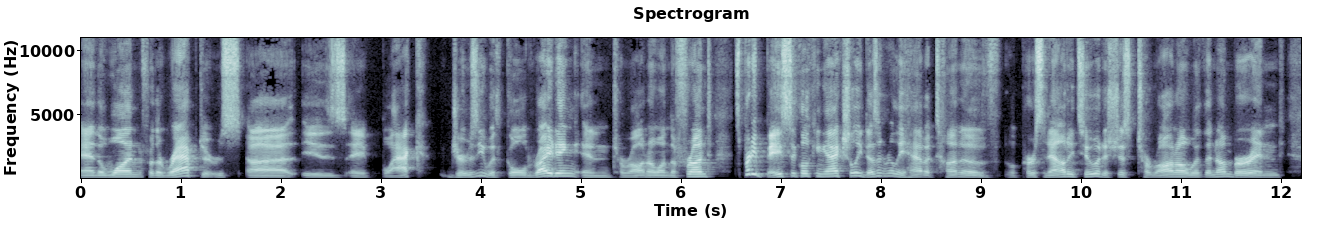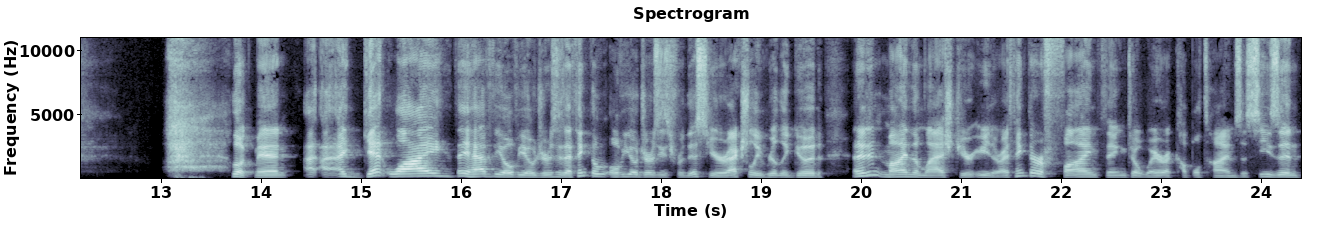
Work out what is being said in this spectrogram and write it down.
and the one for the Raptors uh, is a black jersey with gold writing and Toronto on the front. It's pretty basic looking, actually. Doesn't really have a ton of personality to it. It's just Toronto with a number and. look, man, I, I, get why they have the OVO jerseys. I think the OVO jerseys for this year are actually really good. And I didn't mind them last year either. I think they're a fine thing to wear a couple times a season.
